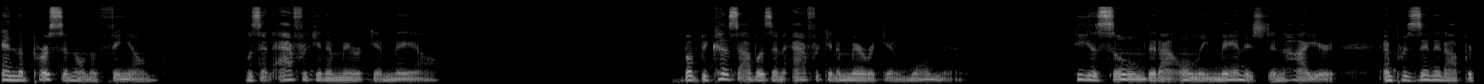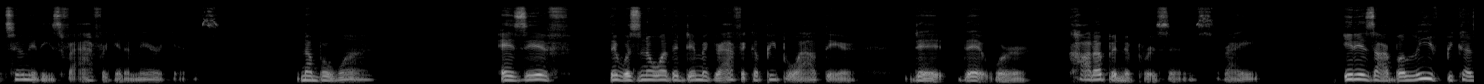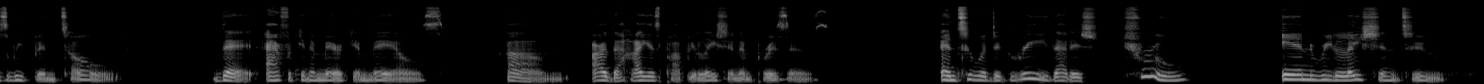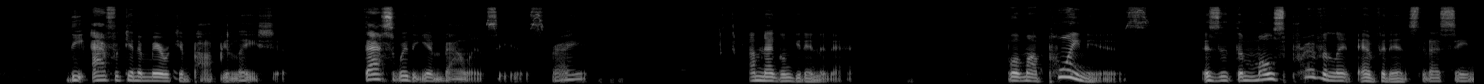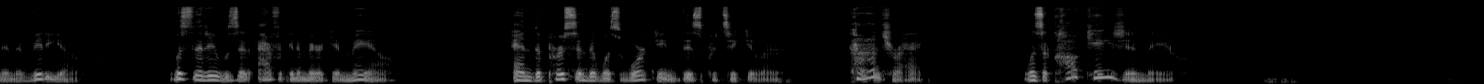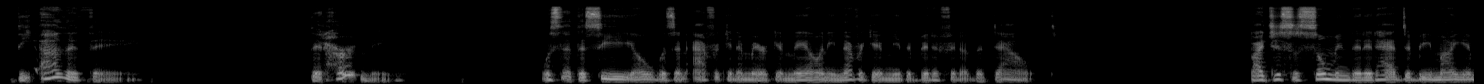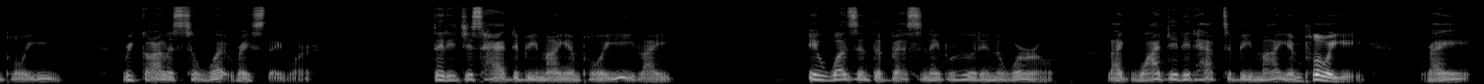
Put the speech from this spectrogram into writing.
And the person on the film was an African American male. But because I was an African American woman, he assumed that I only managed and hired and presented opportunities for African Americans. Number one, as if there was no other demographic of people out there that that were caught up in the prisons, right? It is our belief because we've been told that African American males um, are the highest population in prisons. And to a degree, that is true in relation to the African American population. That's where the imbalance is, right? I'm not going to get into that. But my point is is that the most prevalent evidence that I seen in the video was that it was an African American male. And the person that was working this particular contract was a Caucasian male. The other thing that hurt me was that the CEO was an African American male and he never gave me the benefit of the doubt by just assuming that it had to be my employee, regardless to what race they were. That it just had to be my employee. Like, it wasn't the best neighborhood in the world. Like, why did it have to be my employee? Right?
